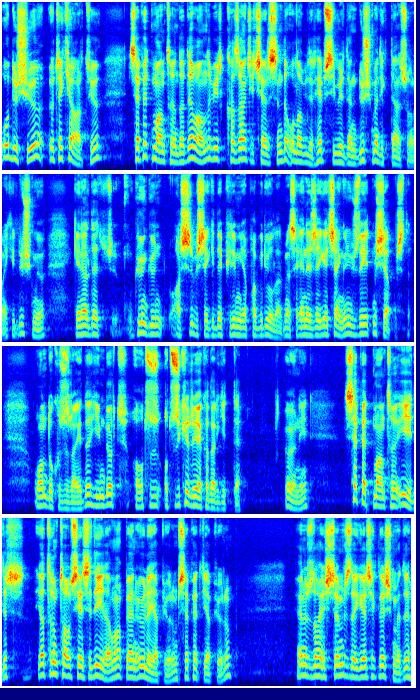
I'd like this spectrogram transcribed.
o düşüyor öteki artıyor sepet mantığında devamlı bir kazanç içerisinde olabilir. Hepsi birden düşmedikten sonraki düşmüyor. Genelde gün gün aşırı bir şekilde prim yapabiliyorlar. Mesela enerji geçen gün %70 yapmıştı. 19 liraydı. 24 30 32 liraya kadar gitti. Örneğin sepet mantığı iyidir. Yatırım tavsiyesi değil ama ben öyle yapıyorum. Sepet yapıyorum. Henüz daha işlemimiz de gerçekleşmedi.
